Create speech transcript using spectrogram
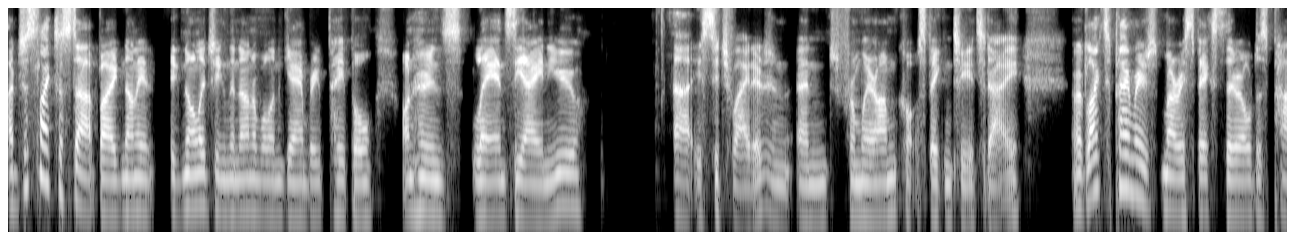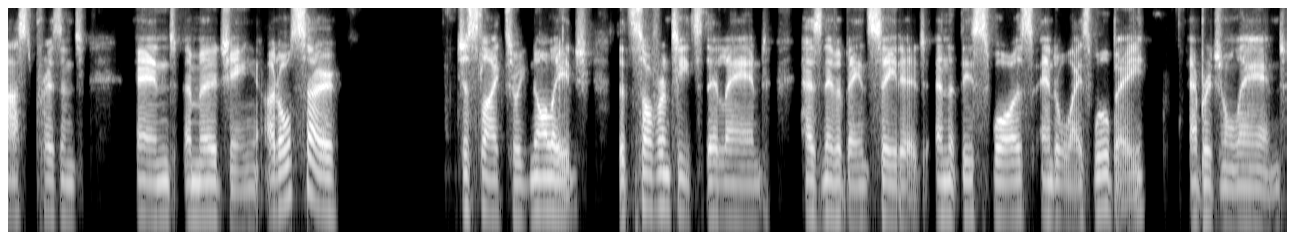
I'd just like to start by acknowledging the Ngunnawal and Ngambri people on whose lands the ANU uh, is situated and, and from where I'm speaking to you today. And I'd like to pay my respects to their elders past, present and emerging. I'd also just like to acknowledge that sovereignty to their land has never been ceded and that this was and always will be Aboriginal land.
